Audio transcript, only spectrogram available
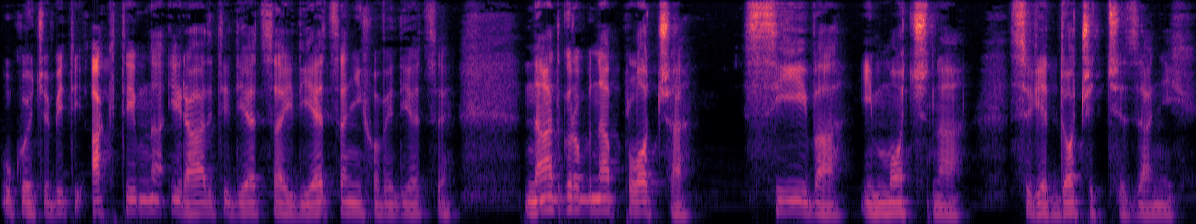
u kojoj će biti aktivna i raditi djeca i djeca njihove djece. Nadgrobna ploča, siva i moćna, svjedočit će za njih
